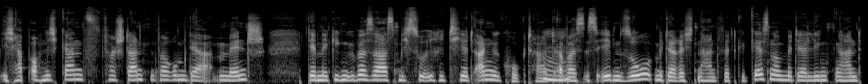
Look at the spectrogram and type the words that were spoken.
ich habe auch nicht ganz verstanden, warum der Mensch, der mir gegenüber saß, mich so irritiert angeguckt hat. Aber es ist eben so, mit der rechten Hand wird gegessen und mit der linken Hand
